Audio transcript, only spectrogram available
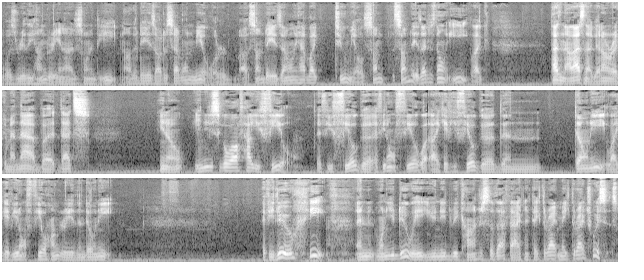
was really hungry and I just wanted to eat. And other days I'll just have one meal, or uh, some days I only have like two meals. Some some days I just don't eat. Like that's now that's not good. I don't recommend that, but that's you know you need to go off how you feel. If you feel good, if you don't feel like if you feel good, then don't eat. Like if you don't feel hungry, then don't eat. If you do, eat. And when you do eat, you need to be conscious of that fact and pick the right, make the right choices.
